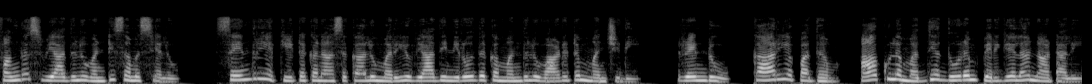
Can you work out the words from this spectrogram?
ఫంగస్ వ్యాధులు వంటి సమస్యలు. సేంద్రియ కీటకనాశకాలు మరియు వ్యాధి నిరోధక మందులు వాడటం మంచిది. రెండు. కార్యపథం ఆకుల మధ్య దూరం పెరిగేలా నాటాలి.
